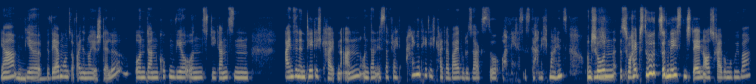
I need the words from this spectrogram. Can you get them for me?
Ja, wir mhm. bewerben uns auf eine neue Stelle und dann gucken wir uns die ganzen einzelnen Tätigkeiten an und dann ist da vielleicht eine Tätigkeit dabei, wo du sagst so, oh nee, das ist gar nicht meins und schon mhm. swipest du zur nächsten Stellenausschreibung rüber,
